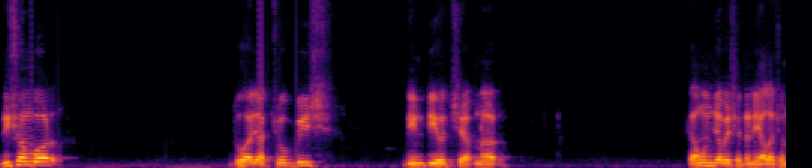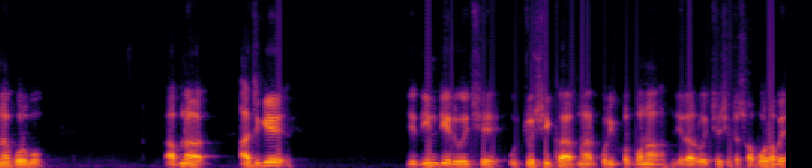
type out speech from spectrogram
ডিসেম্বর দু হাজার চব্বিশ দিনটি হচ্ছে আপনার কেমন যাবে সেটা নিয়ে আলোচনা করব। আপনার আজকে যে দিনটি রয়েছে, উচ্চশিক্ষা আপনার পরিকল্পনা যেটা রয়েছে সেটা সফল হবে।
